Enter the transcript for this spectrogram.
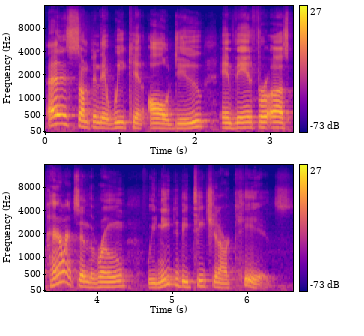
That is something that we can all do. And then for us parents in the room, we need to be teaching our kids.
